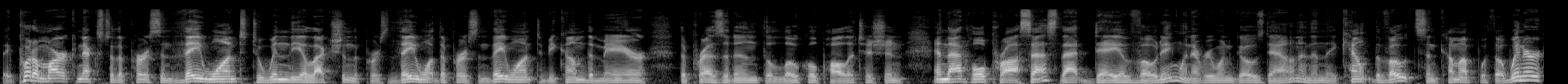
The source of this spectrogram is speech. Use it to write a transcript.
they put a mark next to the person they want to win the election, the person they want, the person they want to become the mayor, the president, the local politician. And that whole process, that day of voting, when everyone goes down and then they count the votes and come up with a winner,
